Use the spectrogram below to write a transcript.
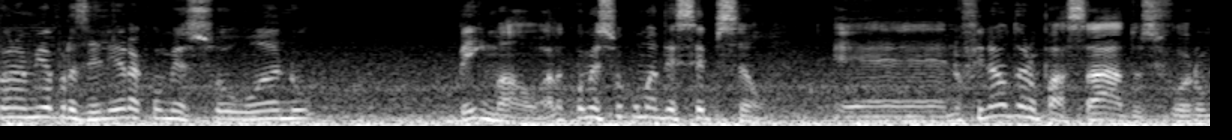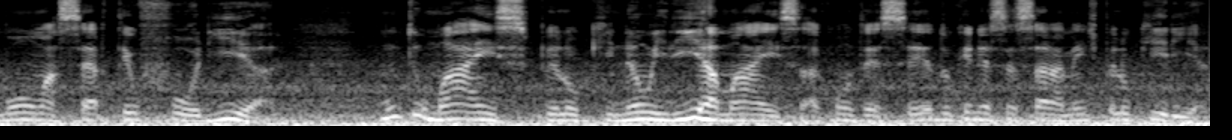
economia brasileira começou o ano bem mal. Ela começou com uma decepção. É, no final do ano passado se formou uma certa euforia muito mais pelo que não iria mais acontecer do que necessariamente pelo que iria.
